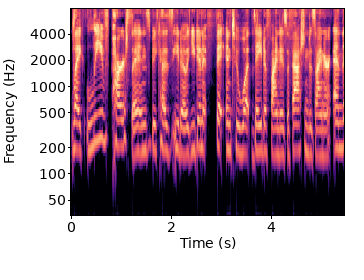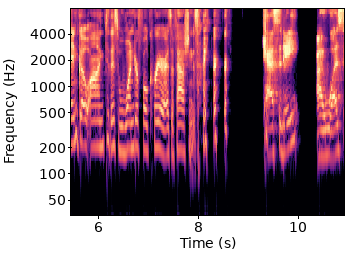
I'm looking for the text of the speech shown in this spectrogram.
like leave Parsons because, you know, you didn't fit into what they defined as a fashion designer and then go on to this wonderful career as a fashion designer. Cassidy, I was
